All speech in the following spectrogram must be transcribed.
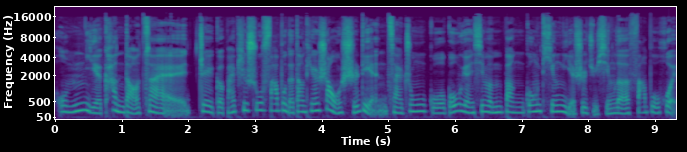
我们也看到，在这个白皮书发布的当天上午十点，在中国国务院新闻办公厅也是举行了发布会。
